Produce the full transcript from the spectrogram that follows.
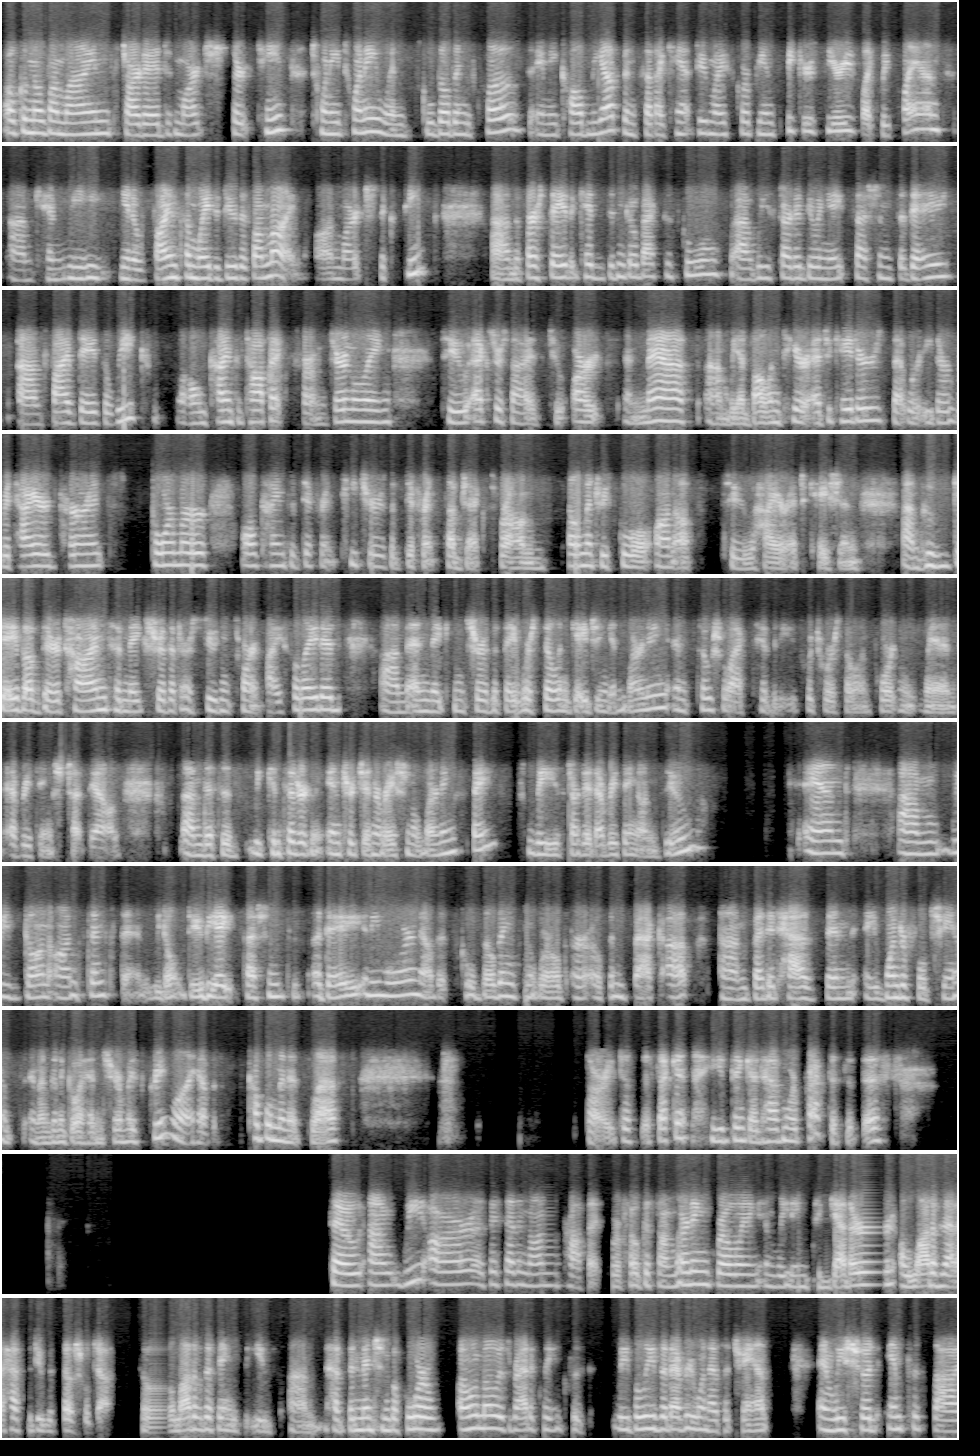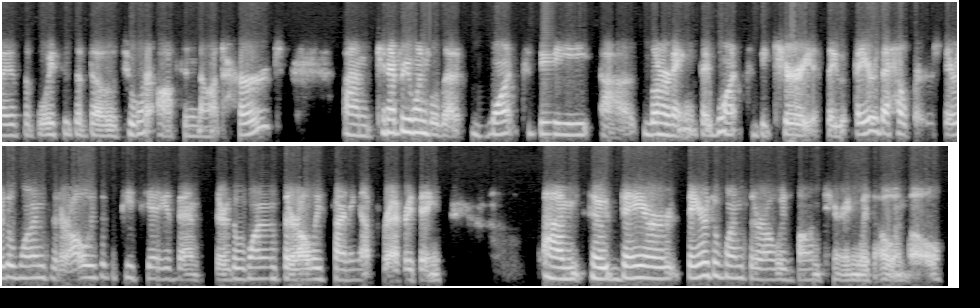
Mills Online started March 13th, 2020, when school buildings closed. Amy called me up and said, I can't do my Scorpion Speaker Series like we planned. Um, can we, you know, find some way to do this online? On March 16th, uh, the first day that kids didn't go back to school, uh, we started doing eight sessions a day, uh, five days a week, all kinds of topics from journaling to exercise to arts and math. Um, we had volunteer educators that were either retired, current, former, all kinds of different teachers of different subjects from elementary school on up to higher education um, who gave of their time to make sure that our students weren't isolated um, and making sure that they were still engaging in learning and social activities, which were so important when everything shut down. Um, this is, we considered an intergenerational learning space. We started everything on Zoom. And um, we've gone on since then. We don't do the eight sessions a day anymore now that school buildings in the world are opened back up, um, but it has been a wonderful chance. And I'm going to go ahead and share my screen while I have a couple minutes left. Sorry, just a second. You'd think I'd have more practice at this. So um, we are, as I said, a nonprofit. We're focused on learning, growing, and leading together. A lot of that has to do with social justice. So a lot of the things that you um, have been mentioned before, OMO is radically inclusive. We believe that everyone has a chance, and we should emphasize the voices of those who are often not heard. Um, can everyone that want to be uh, learning, they want to be curious, they, they are the helpers. They're the ones that are always at the PTA events. They're the ones that are always signing up for everything. Um, so they are, they are the ones that are always volunteering with OMO.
